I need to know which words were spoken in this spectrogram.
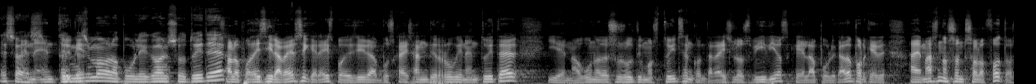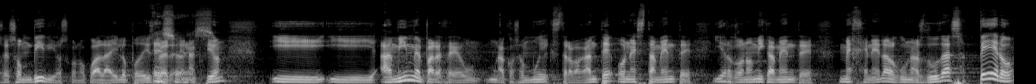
eso es. En él mismo lo publicó en su Twitter. O sea, lo podéis ir a ver si queréis, podéis ir a buscáis Andy Rubin en Twitter y en alguno de sus últimos tweets encontraréis los vídeos que él ha publicado, porque además no son solo fotos, eh, son vídeos, con lo cual ahí lo podéis ver en acción. Y, a mí me parece una cosa muy extravagante, honestamente y ergonómicamente me genera algunas dudas, pero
